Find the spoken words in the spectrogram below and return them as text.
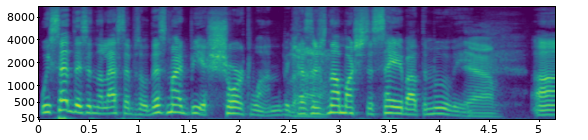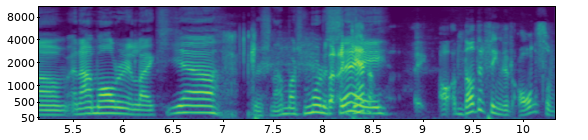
we said this in the last episode. This might be a short one because there's not much to say about the movie. Yeah. Um, and I'm already like, yeah, there's not much more to But say. again, another thing that also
